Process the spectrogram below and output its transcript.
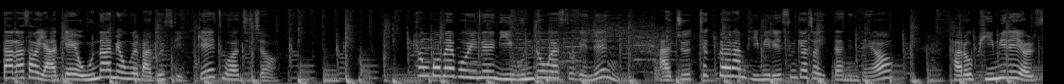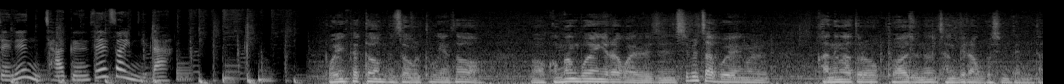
따라서 약의 오남용을 막을 수 있게 도와주죠. 평범해 보이는 이 운동화 속에는 아주 특별한 비밀이 숨겨져 있다는데요. 바로 비밀의 열쇠는 작은 센서입니다. 보행 패턴 분석을 통해서 어, 건강 보행이라고 알려진 11자 보행을 가능하도록 도와주는 장비라고 보시면 됩니다.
